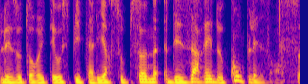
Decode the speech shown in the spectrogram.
Les autorités hospitalières soupçonnent des arrêts de complaisance.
